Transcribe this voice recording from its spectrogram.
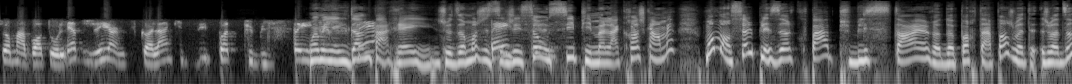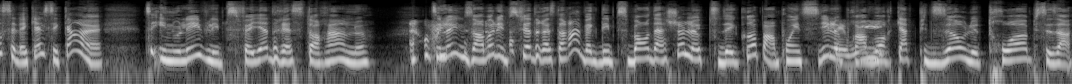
sur ma boîte aux lettres, j'ai un petit collant qui dit pas de publicité. Oui, mais il donne pareil. Je veux dire, moi, j'ai ben, ça aussi, puis il me l'accroche quand même. Moi, mon seul plaisir coupable publicitaire de porte à porte, je vais, je vais dire, c'est lequel? C'est quand, euh, tu sais, ils nous livrent les petits feuillets de restaurant, là. Oui. Là, ils nous envoient les petits feuillets de restaurant avec des petits bons d'achat là, que tu découpes en pointillés là, ben pour avoir quatre pizzas au lieu de trois. Puis ça,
